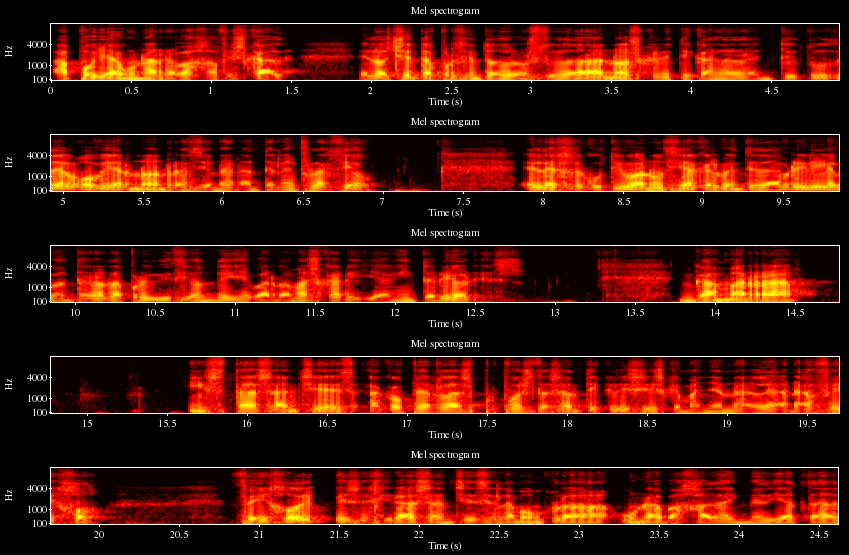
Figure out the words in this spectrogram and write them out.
apoyan una rebaja fiscal. El 80% de los ciudadanos critican la lentitud del gobierno en reaccionar ante la inflación. El Ejecutivo anuncia que el 20 de abril levantará la prohibición de llevar la mascarilla en interiores. Gamarra insta a Sánchez a copiar las propuestas anticrisis que mañana le hará Feijó. Feijó exigirá a Sánchez en la Moncloa una bajada inmediata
